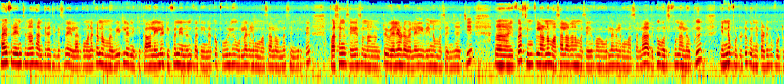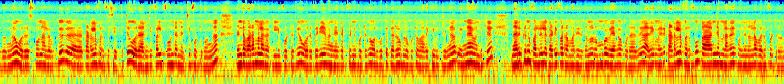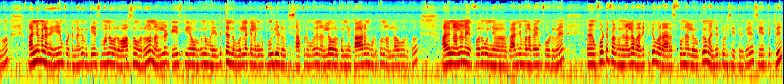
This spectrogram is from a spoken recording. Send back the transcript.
Hi friends நான் சாந்திராஜ் பேசுகிறேன் எல்லாருக்கும் வணக்கம். நம்ம வீட்டில் இன்றைக்கி காலையில் டிஃபன் என்னென்னு பார்த்தீங்கன்னாக்கா பூரியும் உருளைக்கிழங்கு மசாலாவும் தான் செஞ்சுருக்கேன். பசங்க செய்ய சொன்னாங்கன்ட்டு வேலையோட வேலையை இதையும் நம்ம செஞ்சாச்சு. இப்போ சிம்பிளான மசாலா தான் நம்ம செய்ய போகிறோம் உருளைக்கிழங்கு மசாலா. அதுக்கு ஒரு ஸ்பூன் அளவுக்கு எண்ணெய் போட்டுட்டு கொஞ்சம் கடுகு போட்டுக்கோங்க. ஒரு ஸ்பூன் அளவுக்கு கடலைப்பருப்பு சேர்த்துட்டு ஒரு அஞ்சு பல் பூண்டை நச்சு போட்டுக்கோங்க. ரெண்டு வரமிளகாய் கிள்ளி போட்டிருக்கேன் ஒரு பெரிய வெங்காயம் கட் பண்ணி போட்டுருங்க. ஒரு கொத்து கருவேப்பிலை போட்டு வதக்கி விட்டுருங்க. வெங்காயம் வந்துட்டு நறுக்குன்னு பல்லில் கடிப்படுற மாதிரி இருக்கணும். ரொம்ப வேகக்கூடாது. அதே மாதிரி கடலைப்பருப்பும் க காஞ்ச மிளகாயும் கொஞ்சம் நல்லா வறுப்பட்டுறணும் காஞ்ச மிளகாய் ஏன் போட்டோன்னாக்கா வித்தியாசமான ஒரு வாசம் வரும். நல்ல டேஸ்டியாகவும் இருக்கும். நம்ம எடுத்து அந்த உருளைக்கிழங்கு பூரியோட வச்சு சாப்பிடும்போது நல்ல ஒரு கொஞ்சம் காரம் கொடுக்கும் நல்லாவும் இருக்கும். அதனால நான் எப்போதும் கொஞ்சம் காஞ்ச மிளகாயும் போடுவேன். போட்டு இப்போ கொஞ்சம் நல்லா வதக்கிட்டு ஒரு அரை ஸ்பூன் அளவுக்கு மஞ்சள்தூள் சேர்த்துருக்கேன். சேர்த்துட்டு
